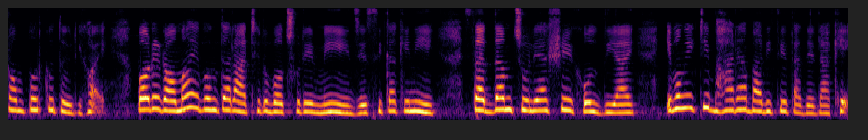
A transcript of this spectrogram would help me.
সম্পর্ক তৈরি হয়। পরে রমা এবং তার আঠেরো বছরের মেয়ে জেসিকাকে নিয়ে সাদ্দাম চলে আসে হলদিয়ায় এবং একটি ভাড়া বাড়িতে তাদের রাখে।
